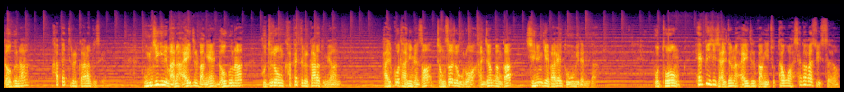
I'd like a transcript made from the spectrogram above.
너그나 카페트를 깔아두세요. 움직임이 많은 아이들 방에 너그나 부드러운 카페트를 깔아두면 밟고 다니면서 정서적으로 안정감과 지능 개발에 도움이 됩니다. 보통 햇빛이 잘 드는 아이들 방이 좋다고 생각할 수 있어요.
